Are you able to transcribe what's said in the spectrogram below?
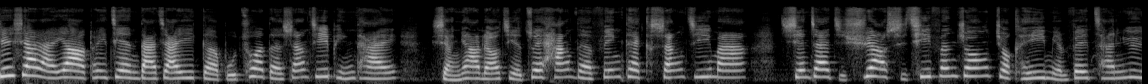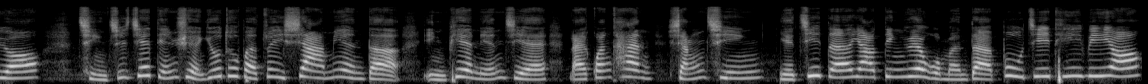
接下来要推荐大家一个不错的商机平台。想要了解最夯的 FinTech 商机吗？现在只需要十七分钟就可以免费参与哦！请直接点选 YouTube 最下面的影片连结来观看详情，也记得要订阅我们的布基 TV 哦。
